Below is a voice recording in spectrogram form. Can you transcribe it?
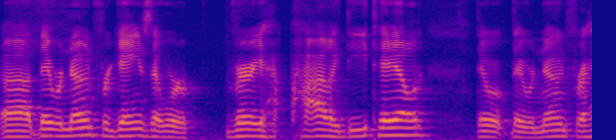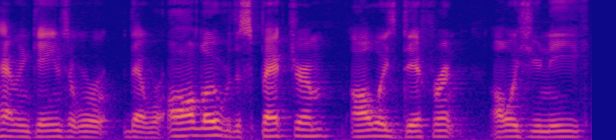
Uh, they were known for games that were very hi- highly detailed. They were they were known for having games that were that were all over the spectrum, always different, always unique,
